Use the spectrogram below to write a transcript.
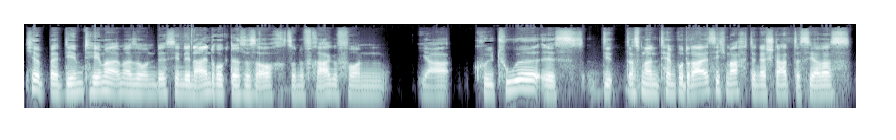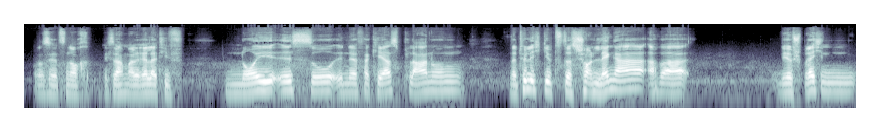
Ich habe bei dem Thema immer so ein bisschen den Eindruck, dass es auch so eine Frage von ja Kultur ist, die, dass man Tempo 30 macht in der Stadt, das ist ja was was jetzt noch, ich sag mal, relativ neu ist so in der Verkehrsplanung. Natürlich gibt's das schon länger, aber wir sprechen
